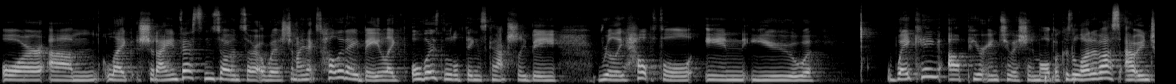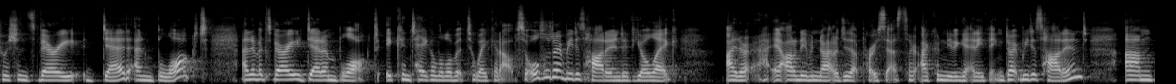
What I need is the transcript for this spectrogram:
Or um, like, should I invest in so and so? Or where should my next holiday be? Like all those little things can actually be really helpful in you waking up your intuition more because a lot of us our intuition's very dead and blocked. And if it's very dead and blocked it can take a little bit to wake it up. So also don't be disheartened if you're like I don't I don't even know how to do that process. Like I couldn't even get anything. Don't be disheartened. Um,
